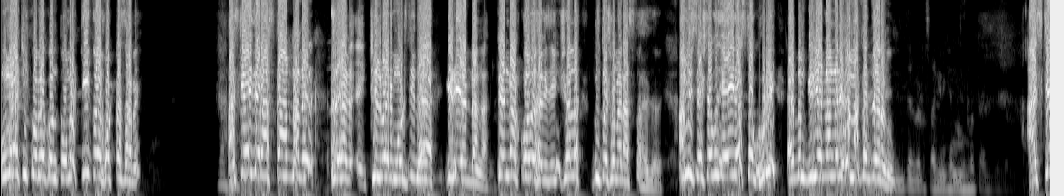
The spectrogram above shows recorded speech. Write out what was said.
তোমরা কি করবে কোন তোমরা কি করে ভোটটা চাবে? আজকে এই যে রাস্তা আপনাদের খিলবাড়ি মসজিদ হ্যাঁ গিরিয়ার ডাঙ্গা। ট্রেনটা কবে হয়ে গেছে, ইনশাল্লাহ দ্রুত সময় রাস্তা হয়ে যাবে। আমি চেষ্টা করছি এই রাস্তা ঘুরি, একদম গিরিয়ার ডাঙ্গা দেখে মাথা দিয়ে রাখব আজকে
